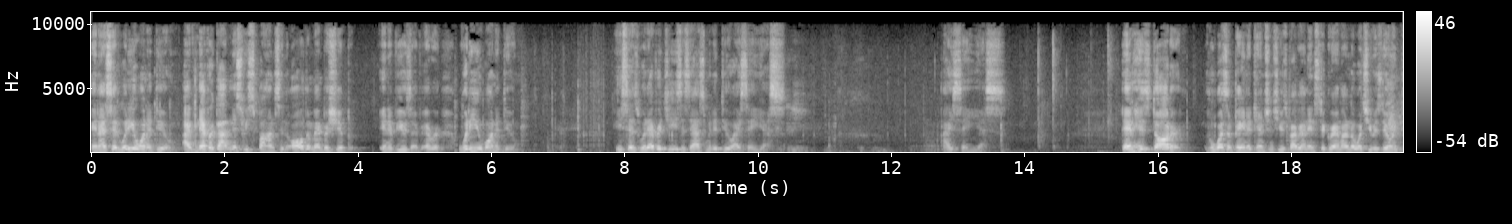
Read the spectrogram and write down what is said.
And I said, What do you want to do? I've never gotten this response in all the membership interviews I've ever. What do you want to do? He says, Whatever Jesus asked me to do, I say yes. I say yes. Then his daughter, who wasn't paying attention, she was probably on Instagram, I don't know what she was doing.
